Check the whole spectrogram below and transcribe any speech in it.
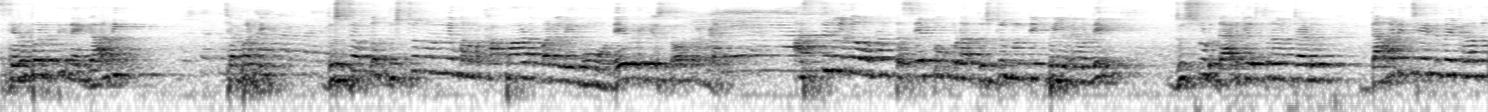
స్థిరపడితేనే కానీ చెప్పండి. దుష్టంతో దుష్టుల నుండి మనం కాపాడబడలేము. దేవుడికి స్తోత్రంగా అస్థిరులుగా ఉన్నంతసేపు కూడా దుష్టుల నుండి పిల్లనివ్వండి. దుష్టుడు దాడి చేస్తూనే ఉంటాడు. దాడి చేయటమే కాదు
